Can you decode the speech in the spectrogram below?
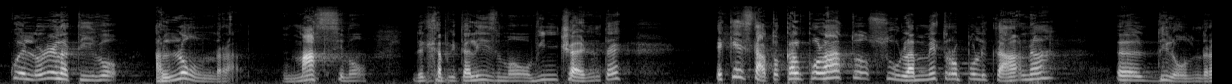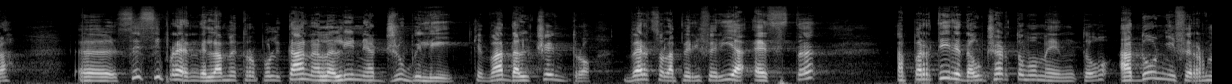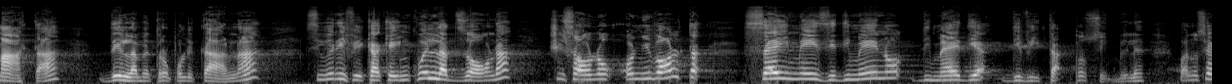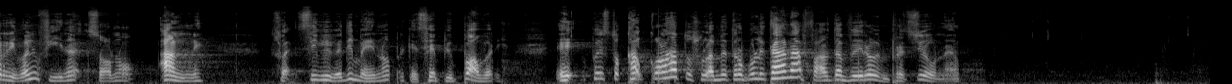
quello relativo a Londra, il massimo del capitalismo vincente, e che è stato calcolato sulla metropolitana eh, di Londra eh, se si prende la metropolitana, la linea Jubilee, che va dal centro verso la periferia est, a partire da un certo momento, ad ogni fermata della metropolitana, si verifica che in quella zona ci sono ogni volta sei mesi di meno di media di vita possibile. Quando si arriva infine sono anni, cioè si vive di meno perché si è più poveri. E questo calcolato sulla metropolitana fa davvero impresione.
